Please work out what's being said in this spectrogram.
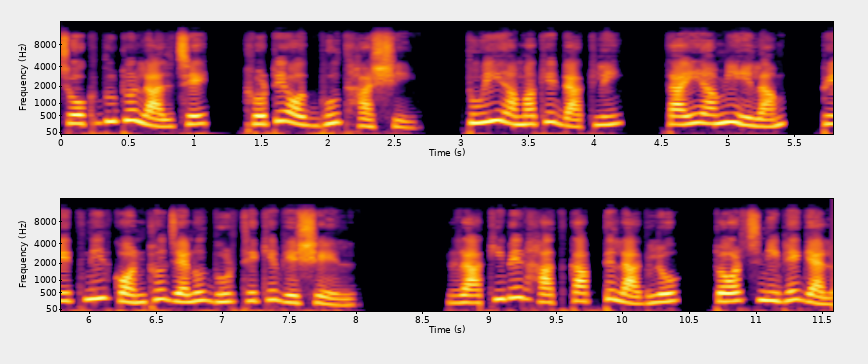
চোখ দুটো লালচে, ঠোঁটে অদ্ভুত হাসি। তুই আমাকে ডাকলি, তাই আমি এলাম, পেতনির কণ্ঠ যেন দূর থেকে ভেসে এল। রাকিবের হাত কাঁপতে লাগল, টর্চ নিভে গেল।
